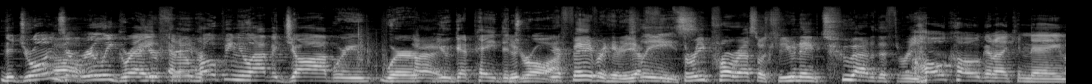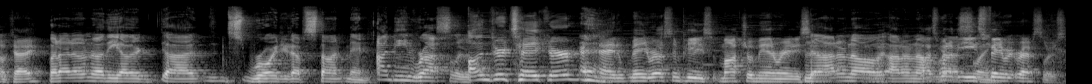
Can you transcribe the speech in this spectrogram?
the drawings Oh, are really great, your and I'm hoping you have a job where you where right. you get paid to your, draw. Your favorite here. You Please. have three pro wrestlers. Can you name two out of the three? Hulk Hogan I can name. Okay. But I don't know the other uh, roided up stuntmen. I mean wrestlers. Undertaker and may rest in peace, Macho Man Randy Savage. No, I don't know- I don't know That's one of Ian's favorite wrestlers.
